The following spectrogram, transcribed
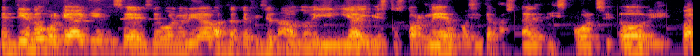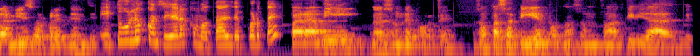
entiendo por qué alguien se, se volvería bastante aficionado, ¿no? Y, y, hay estos torneos pues, internacionales de esports y todo, y para mí es sorprendente. ¿Y tú los consideras como tal deporte? Para mí no es un deporte, son pasatiempos, ¿no? Son, son actividades.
